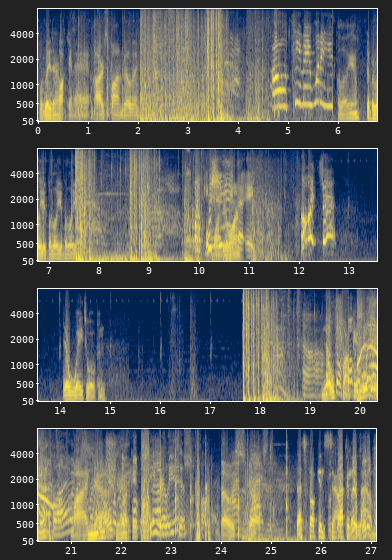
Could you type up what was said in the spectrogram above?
We'll lay down. Fucking A. Our spawn building. Oh, teammate, what are you? Below you. They're below you, below you, below you. Fucking One shit. v. That A. Oh shit! You're way too open. Uh, No what fuck fucking way. that? What? My No god. shit. What the fuck was She really just caught. That was I'm scuffed. lagging. That's fucking Sal to the loud, booty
